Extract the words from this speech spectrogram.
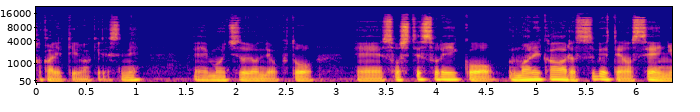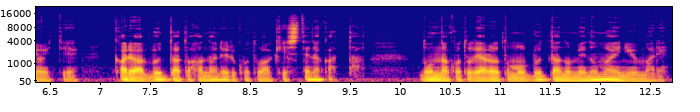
書かれているわけですね。えもう一度読んでおくと、えそしてそれ以降生まれ変わる全ての生において彼はブッダと離れることは決してなかった。どんなことであろうともブッダの目の前に生まれ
